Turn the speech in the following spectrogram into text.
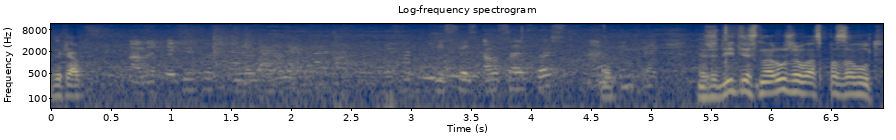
Рекап. Ждите снаружи, вас позовут.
